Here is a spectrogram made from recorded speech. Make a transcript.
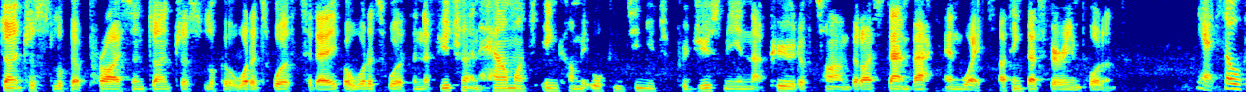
don't just look at price and don't just look at what it's worth today, but what it's worth in the future and how much income it will continue to produce me in that period of time that I stand back and wait. I think that's very important. Yeah. So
